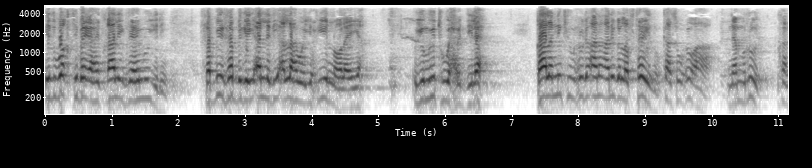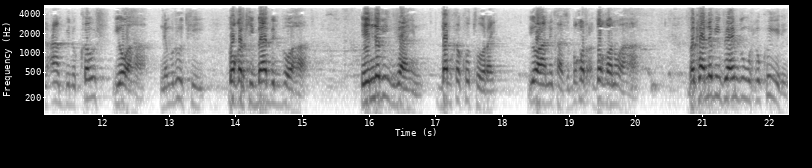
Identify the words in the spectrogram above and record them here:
id waqti bay ahayd qaala ibraahim uu yidhi rabbi rabbigay alladii allah way yuxyii qaala ninkii wuxuu hi ana aniga laftaydu. Kaas wuxuu ahaa namruud kancaan binu kawsh yuu ahaa. Namruudkii boqorkii baabil buu ahaa. Ee nebi ibraahim dabka ku tuuray yuu ahaa ninkaasi boqor doqon u ahaa. Markaa nebi ibraahim bu wuxuu ku yidhi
